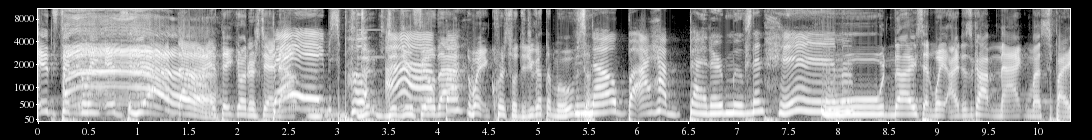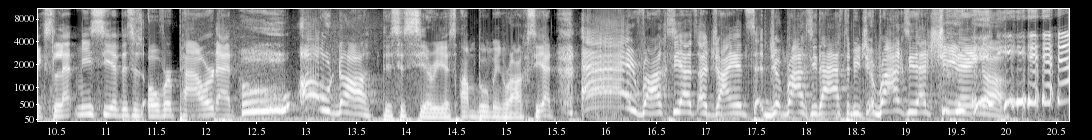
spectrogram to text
instantly, it's, yeah, Ah! I think you understand now. Babes, pull D- did you feel that? Wait, Crystal, did you get the moves? No, but I have better moves than him. Ooh, nice. And wait, I just got magma spikes. Let me see if this is overpowered. And oh no, this is serious. I'm booming Roxy. And hey, Roxy has a giant. Roxy, that has to be. Roxy, that's cheating.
